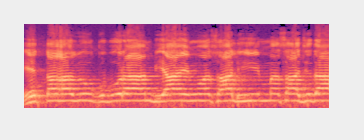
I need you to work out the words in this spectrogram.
اتخذوا قبور انبیائهم و صالحیم مساجدا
